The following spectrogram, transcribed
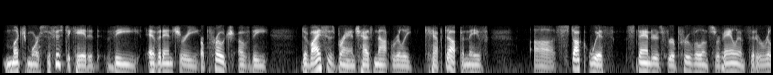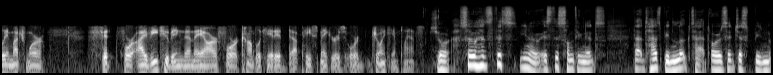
much more sophisticated, the evidentiary approach of the devices branch has not really kept up, and they've uh, stuck with standards for approval and surveillance that are really much more fit for IV tubing than they are for complicated uh, pacemakers or joint implants. Sure. So has this, you know, is this something that's that has been looked at, or has it just been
